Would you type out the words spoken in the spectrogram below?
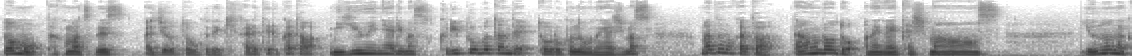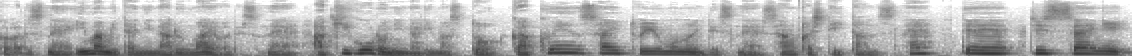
どうも、高松です。ラジオトークで聞かれている方は右上にありますクリップボタンで登録のお願いします。まだの方はダウンロードお願いいたします。世の中がですね、今みたいになる前はですね、秋頃になりますと、学園祭というものにですね、参加していたんですね。で、実際に、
